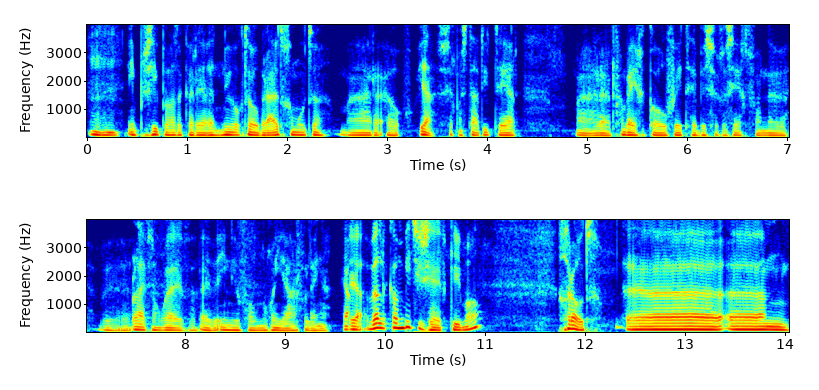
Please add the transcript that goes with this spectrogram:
Mm -hmm. In principe had ik er nu oktober uitgemoeten, maar uh, ja, zeg maar statutair. Maar vanwege COVID hebben ze gezegd van we blijf nog even. We in ieder geval nog een jaar verlengen. Ja. ja welke ambities heeft Kimo? Groot. Um,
